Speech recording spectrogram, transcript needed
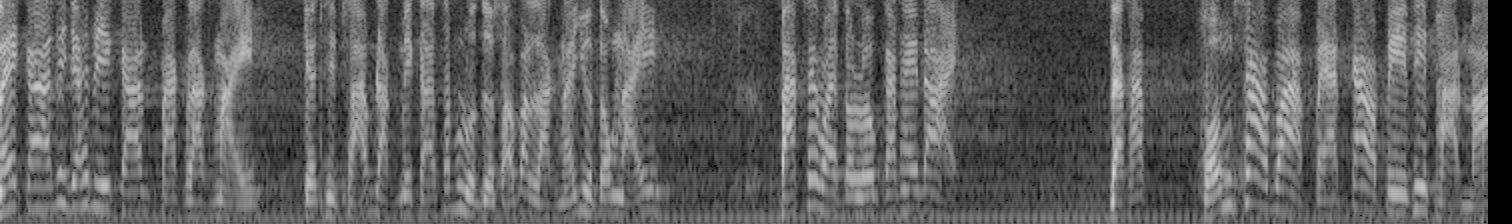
ในการที่จะให้มีการปักหลักใหม่ 73 หลักมีการสำรวจตรวจสอบว่าหลักไหนอยู่ตรงไหนปักเส้นไว้ตกลงกันให้ได้นะครับ ผมทราบว่า 8-9 ปีที่ผ่านมา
